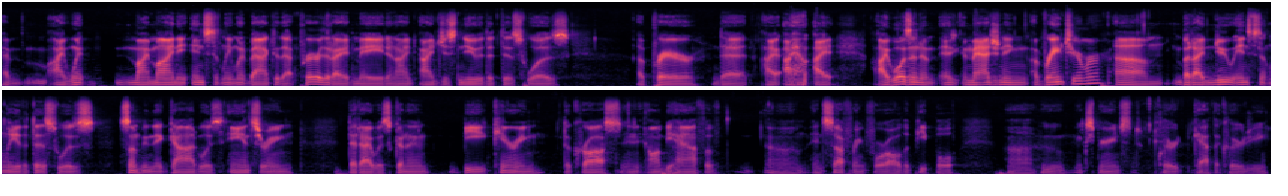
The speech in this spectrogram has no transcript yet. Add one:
I, I went, my mind instantly went back to that prayer that I had made, and I, I just knew that this was a prayer that I, I, I, I wasn't imagining a brain tumor, um, but I knew instantly that this was something that God was answering, that I was going to be carrying the cross in, on behalf of um, and suffering for all the people uh, who experienced cler- Catholic clergy.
